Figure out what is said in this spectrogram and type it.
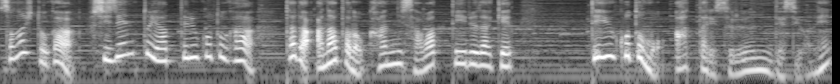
その人が不自然とやってることがただあなたの勘に触っているだけっていうこともあったりするんですよね。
